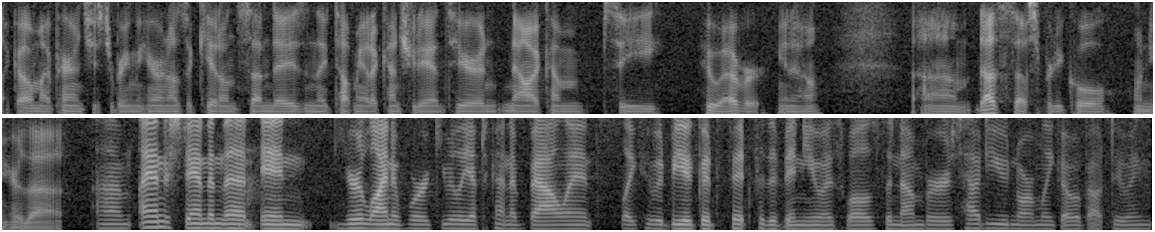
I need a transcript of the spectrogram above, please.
Like oh, my parents used to bring me here when I was a kid on Sundays, and they taught me how to country dance here, and now I come see whoever. You know, um, that stuff's pretty cool when you hear that. Um, I understand in that in your line of work, you really have to kind of balance like who would be a good fit for the venue as well as the numbers. How do you normally go about doing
